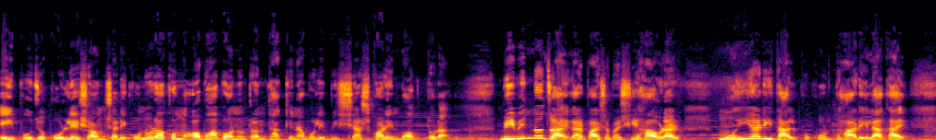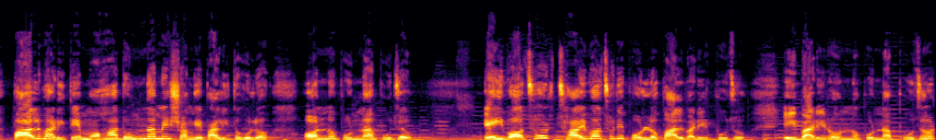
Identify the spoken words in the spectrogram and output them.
এই পুজো করলে সংসারে কোনো রকম অভাব অনটন থাকে না বলে বিশ্বাস করেন ভক্তরা। বিভিন্ন জায়গার পাশাপাশি হাওড়ার মহিয়ারি তালপুকুর ধার এলাকায় পালবাড়িতে মহা ধুমধামের সঙ্গে পালিত হলো অন্নপূর্ণা পুজো। এই বছর ছয় বছরে পড়ল পালবাড়ির পুজো। এই বাড়ির অন্নপূর্ণা পুজোর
